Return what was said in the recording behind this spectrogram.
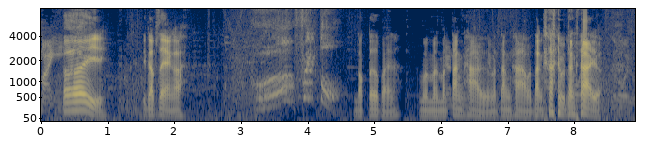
ไหม้เฮ้ยติดดับแสงอะ Perfecto! ด็อกเตอร์ไปนะ มันมันมันตั้งท่าอยู่มันตั้งท่า มันตั้งท่า มันตั้งท่าอยู่สโลยดู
